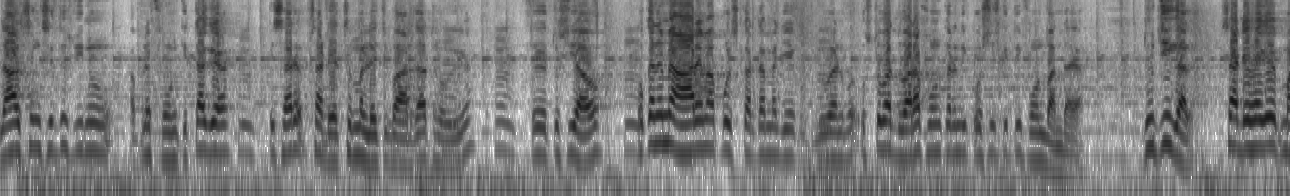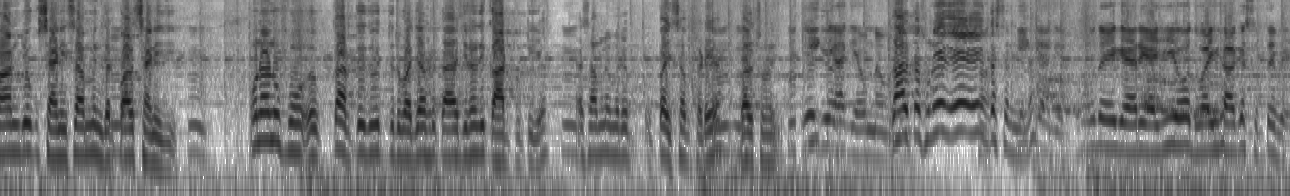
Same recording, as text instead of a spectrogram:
ਲਾਲ ਸਿੰਘ ਸਿੱਧੂ ਜੀ ਨੂੰ ਆਪਣੇ ਫੋਨ ਕੀਤਾ ਗਿਆ ਕਿ ਸਰ ਸਾਡੇ ਇੱਥੇ ਮਹੱਲੇ 'ਚ ਵਾਰਦਾਤ ਹੋ ਗਈ ਆ ਤੇ ਤੁਸੀਂ ਆਓ। ਉਹ ਕਹਿੰਦੇ ਮੈਂ ਆ ਰਿਹਾ ਮੈਂ ਪੁਲਿਸ ਕਰਦਾ ਮੈਂ ਜੇ ਯੂਐਨ ਉਸ ਤੋਂ ਬਾਅਦ ਦੁਬਾਰਾ ਫੋਨ ਕਰਨ ਦੀ ਕੋਸ਼ਿਸ਼ ਕੀਤੀ ਫੋਨ ਬੰਦ ਆਇਆ। ਦੂਜੀ ਗੱਲ ਸਾਡੇ ਹੈਗੇ ਮਾਨਯੋਗ ਸੈਣੀ ਸਾਹਿਬ ਮਹਿੰਦਰਪਾਲ ਸੈਣੀ ਜੀ। ਉਹਨਾਂ ਨੂੰ ਫੋਨ ਘਰ ਦੇ ਵਿੱਚ ਦਰਵਾਜ਼ਾ ਖੜਕਾਇਆ ਜਿਨ੍ਹਾਂ ਦੀ ਕਾਰ ਟੁੱਟੀ ਆ। ਇਹ ਸਾਹਮਣੇ ਮੇਰੇ ਭਾਈ ਸਾਹਿਬ ਖੜੇ ਆ। ਗੱਲ ਸੁਣੋ ਜੀ। ਕੀ ਕਿਹਾ ਗਿਆ ਉਹਨਾਂ ਗੱਲ ਤਾਂ ਸੁਣੇ ਇਹ ਇਹ ਦੱਸਣਗੇ ਨਾ। ਉਹ ਤਾਂ ਇਹ ਕਹਿ ਰਿਹਾ ਜੀ ਉਹ ਦਵਾਈ ਖਾ ਕੇ ਸੁੱਤੇ ਪਏ।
